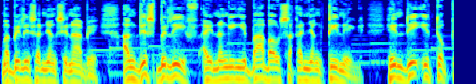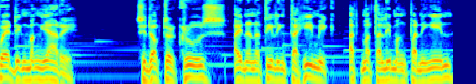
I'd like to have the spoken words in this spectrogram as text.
mabilisan niyang sinabi. Ang disbelief ay nangingibabaw sa kanyang tinig. Hindi ito pwedeng mangyari. Si Dr. Cruz ay nanatiling tahimik at matalimang paningin.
